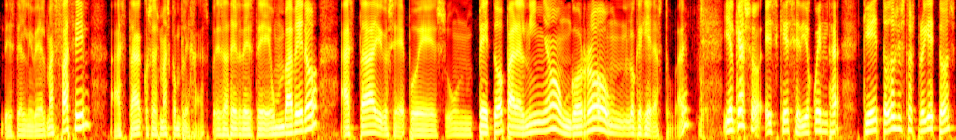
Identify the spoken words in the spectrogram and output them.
desde el nivel más fácil hasta cosas más complejas. Puedes hacer desde un babero hasta, yo qué sé, pues un peto para el niño, un gorro, lo que quieras tú, ¿vale? Y el caso es que se dio cuenta que todos estos proyectos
